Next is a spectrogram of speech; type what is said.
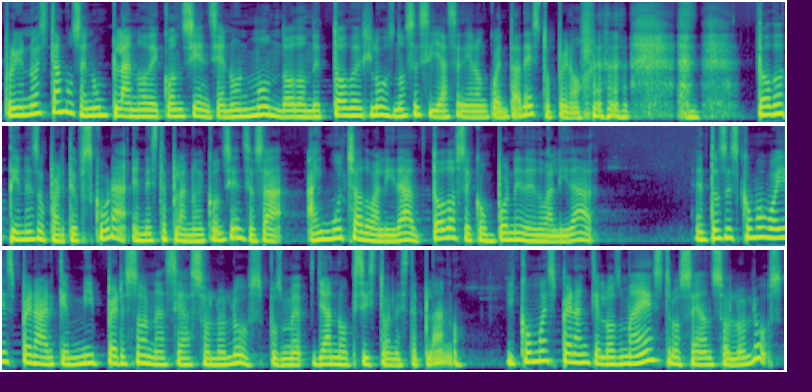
porque no estamos en un plano de conciencia, en un mundo donde todo es luz. No sé si ya se dieron cuenta de esto, pero todo tiene su parte oscura en este plano de conciencia. O sea, hay mucha dualidad, todo se compone de dualidad. Entonces, ¿cómo voy a esperar que mi persona sea solo luz? Pues ya no existo en este plano. ¿Y cómo esperan que los maestros sean solo luz?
